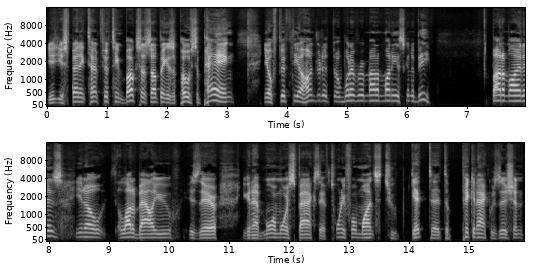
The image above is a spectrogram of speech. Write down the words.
You, are spending 10, 15 bucks on something as opposed to paying, you know, 50, 100, whatever amount of money it's going to be. Bottom line is, you know, a lot of value is there. You're going to have more and more SPACs. They have 24 months to get to, to pick an acquisition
